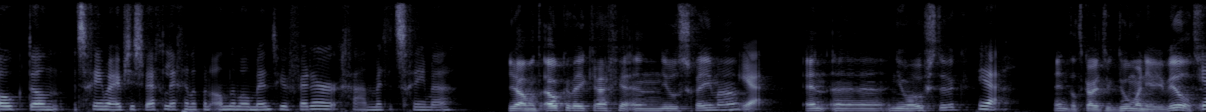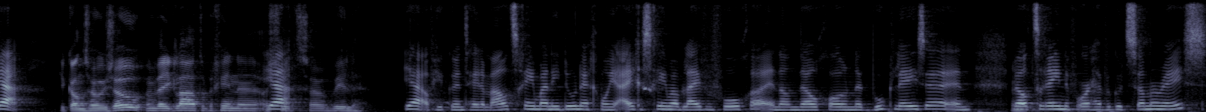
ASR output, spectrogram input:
ook dan het schema eventjes wegleggen en op een ander moment weer verder gaan met het schema. Ja, want elke week krijg je een nieuw schema Ja, en eh, een nieuw hoofdstuk. ja, En dat kan je natuurlijk doen wanneer je wilt. ja. Je kan sowieso een week later beginnen als Ja. je het zou willen. Ja, of je kunt helemaal het schema niet doen en gewoon je eigen schema blijven volgen. En dan wel gewoon het boek lezen en wel En- trainen voor Have a Good Summer Race.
